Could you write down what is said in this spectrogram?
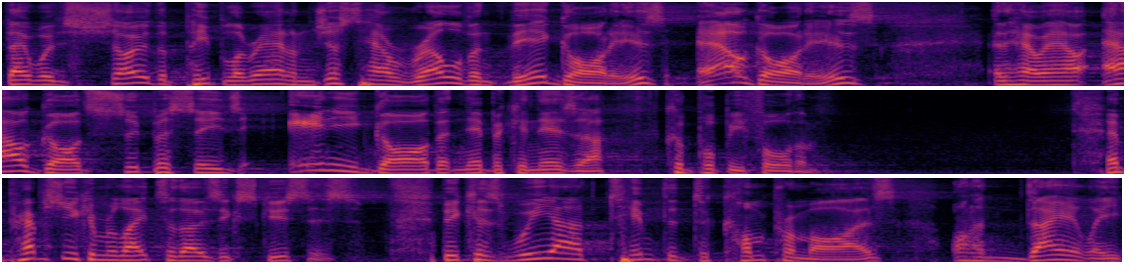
they would show the people around them just how relevant their God is, our God is, and how our, our God supersedes any God that Nebuchadnezzar could put before them. And perhaps you can relate to those excuses because we are tempted to compromise on a daily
